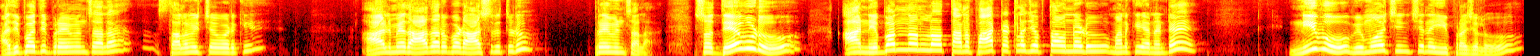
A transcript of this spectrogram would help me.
అధిపతి ప్రేమించాలా? స్థలం ఇచ్చేవాడికి వాళ్ళ మీద ఆధారపడి ఆశ్రితుడు ప్రేమించాలా. సో దేవుడు ఆ నిబంధనలో తన పాట ఎట్లా చెప్తా ఉన్నాడు మనకి అనంటే నీవు విమోచించిన ఈ ప్రజలు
